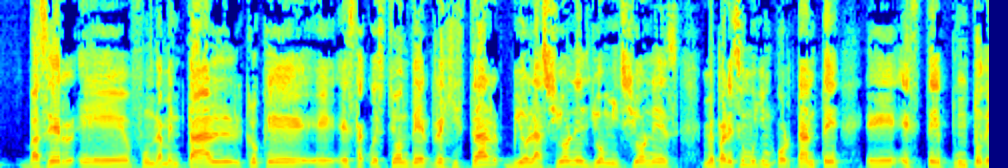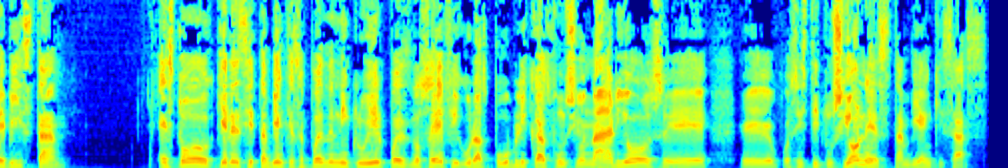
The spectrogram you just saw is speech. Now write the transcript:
Va a ser eh, fundamental, creo que eh, esta cuestión de registrar violaciones y omisiones, me parece muy importante eh, este punto de vista esto quiere decir también que se pueden incluir, pues, no sé, figuras públicas, funcionarios, eh, eh, pues, instituciones también, quizás.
